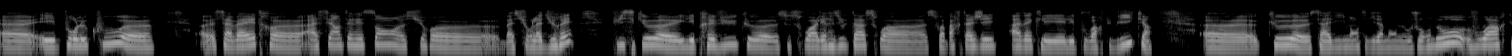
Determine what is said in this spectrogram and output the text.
et pour le coup, ça va être assez intéressant sur, bah, sur la durée, puisqu'il est prévu que les résultats soient, partagés avec les pouvoirs publics. Euh, que euh, ça alimente évidemment nos journaux, voire que,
